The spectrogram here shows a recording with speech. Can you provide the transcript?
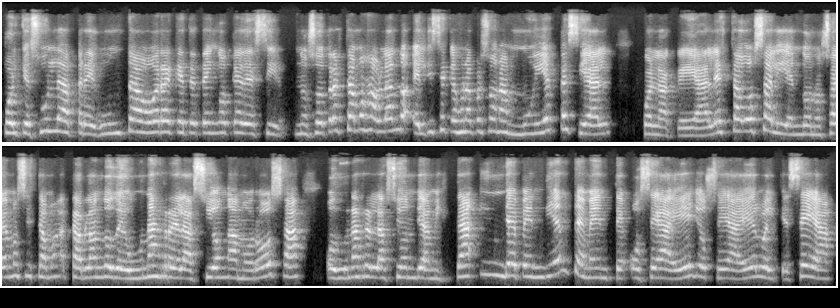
porque es la pregunta ahora que te tengo que decir. Nosotros estamos hablando, él dice que es una persona muy especial, con la que ha estado saliendo, no sabemos si estamos hablando de una relación amorosa o de una relación de amistad, independientemente, o sea ellos, sea él o el que sea.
